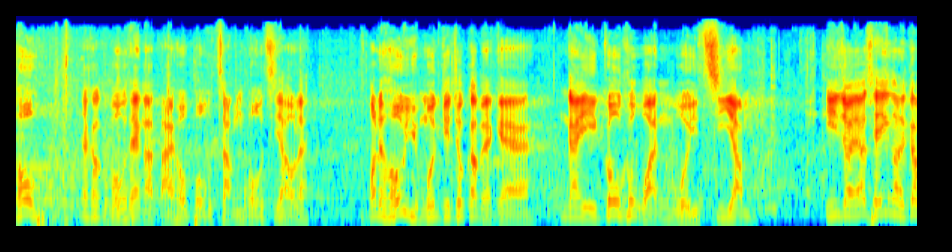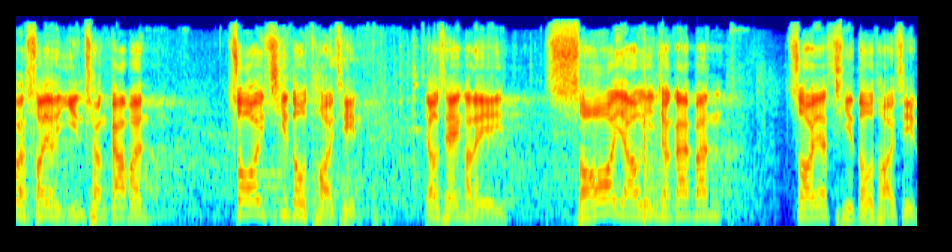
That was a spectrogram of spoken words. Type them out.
好，一曲咁好聽嘅大號袍贈袍之後呢，我哋好圓滿結束今日嘅藝高曲韻會之音。現在有請我哋今日所有演唱嘉賓再次到台前，有請我哋所有演唱嘉賓再一次到台前，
